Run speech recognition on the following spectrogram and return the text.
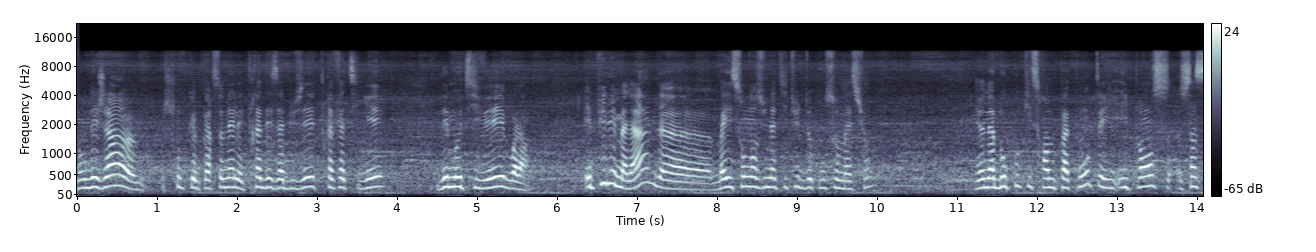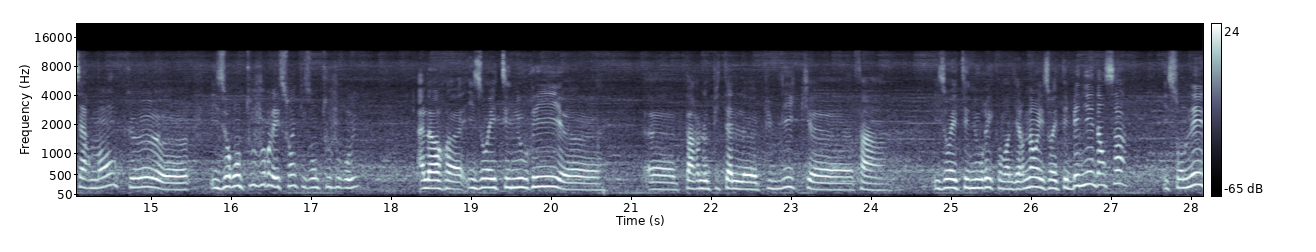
Donc déjà, euh, je trouve que le personnel est très désabusé, très fatigué, démotivé, voilà. Et puis les malades, euh, bah, ils sont dans une attitude de consommation. Il y en a beaucoup qui ne se rendent pas compte et ils pensent sincèrement qu'ils auront toujours les soins qu'ils ont toujours eus. Alors, ils ont été nourris euh, par l'hôpital public, enfin, ils ont été nourris, comment dire, non, ils ont été baignés dans ça. Ils sont nés,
